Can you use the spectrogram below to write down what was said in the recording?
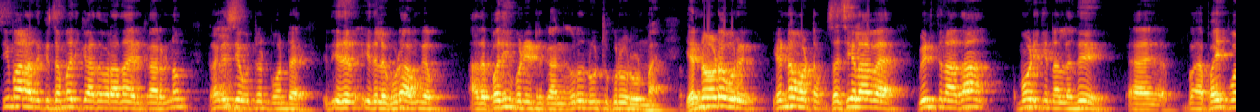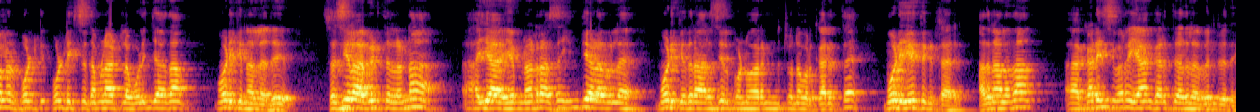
சீமான் அதுக்கு சம்மதிக்காதவராக தான் இருக்காருன்னும் ரகசிய ஒற்றன் போன்ற இது இதில் இதில் கூட அவங்க அதை பதிவு பண்ணிட்டு இருக்காங்கிறது நூற்றுக்கு ஒரு உண்மை. என்னோட ஒரு எண்ண ஓட்டம் சசிகலாவை வீழ்த்தினாதான் மோடிக்கு நல்லது. பைப்போலர் பொலிட்டி பொலிட்டிக்ஸ் தமிழ்நாட்டில் ஒழிஞ்சாதான் மோடிக்கு நல்லது. சசிகலா வீழ்த்தலைன்னா ஐயா எம் நடராசன் இந்திய அளவில் மோடிக்கு எதிராக அரசியல் பண்ணுவாருன்னு சொன்ன ஒரு கருத்தை மோடி ஏற்றுக்கிட்டாரு அதனால தான் கடைசி வரை என் கருத்து அதில் வென்றது.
